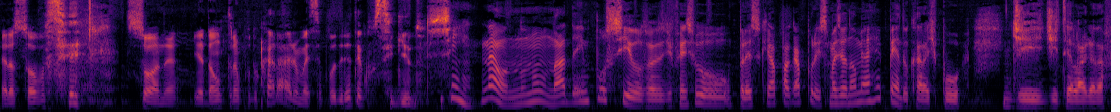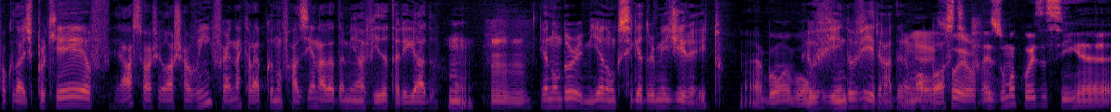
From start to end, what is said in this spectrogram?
Era só você. Só, né? Ia dar um trampo do caralho, mas você poderia ter conseguido. Sim, não, não, nada é impossível. A diferença é o preço que ia pagar por isso. Mas eu não me arrependo, cara, tipo, de, de ter largado a faculdade. Porque eu, nossa, eu eu achava um inferno naquela época. Eu não fazia nada da minha vida, tá ligado? Não- Uhum. eu não dormia, eu não conseguia dormir direito. É bom, é bom. Eu vindo virado, era uma É, bosta. sou eu. Mas uma coisa assim é,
